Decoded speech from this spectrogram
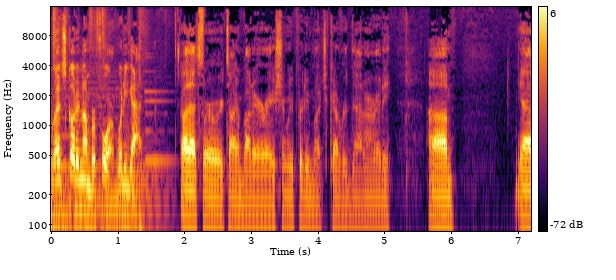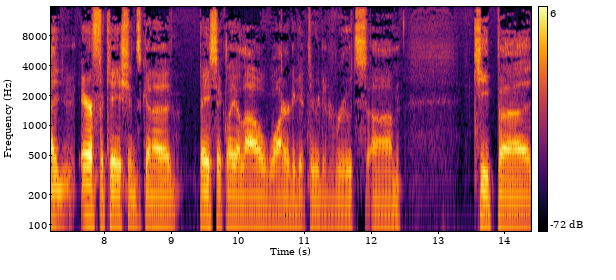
Let's go to number four. What do you got? Oh, that's where we are talking about aeration. We pretty much covered that already. Um, yeah, aerification is going to basically allow water to get through to the roots. Um, keep uh,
